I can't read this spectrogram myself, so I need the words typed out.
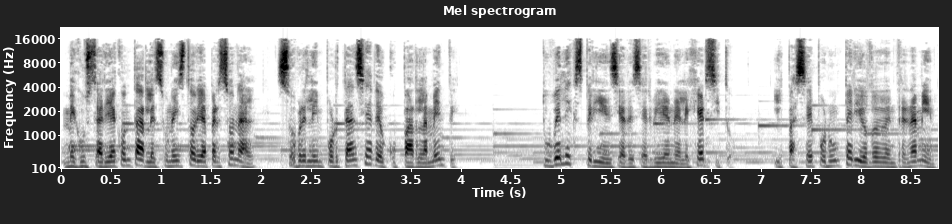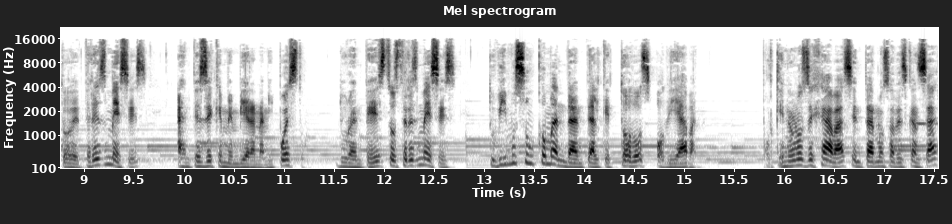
Me gustaría contarles una historia personal sobre la importancia de ocupar la mente. Tuve la experiencia de servir en el ejército y pasé por un periodo de entrenamiento de tres meses antes de que me enviaran a mi puesto. Durante estos tres meses tuvimos un comandante al que todos odiaban, porque no nos dejaba sentarnos a descansar.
